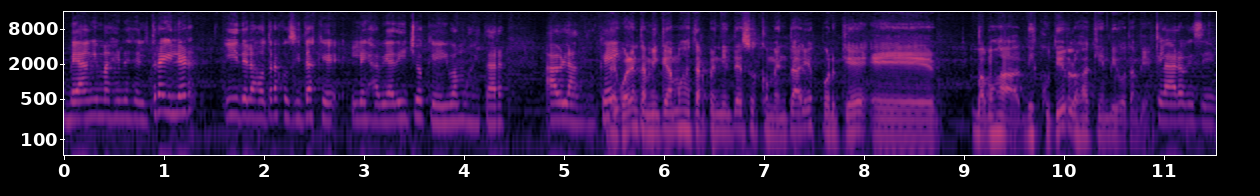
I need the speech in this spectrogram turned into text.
vean imágenes del tráiler y de las otras cositas que les había dicho que íbamos a estar hablando, ¿ok? Recuerden también que vamos a estar pendientes de sus comentarios porque eh, vamos a discutirlos aquí en vivo también. Claro que sí.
